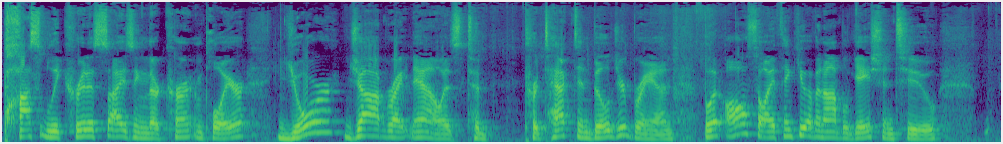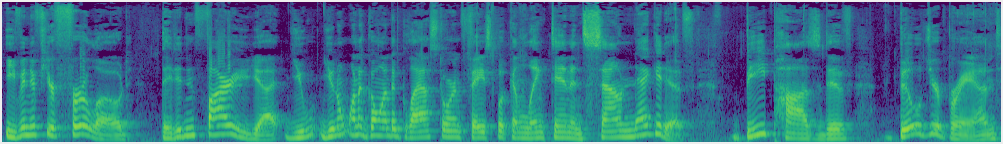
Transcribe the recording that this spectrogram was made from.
possibly criticizing their current employer. Your job right now is to protect and build your brand, but also I think you have an obligation to, even if you're furloughed, they didn't fire you yet. You, you don't want to go onto Glassdoor and Facebook and LinkedIn and sound negative. Be positive, build your brand,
